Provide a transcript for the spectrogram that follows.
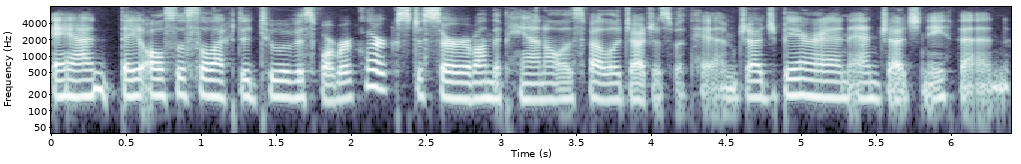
And they also selected two of his former clerks to serve on the panel as fellow judges with him, Judge Barron and Judge Nathan.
